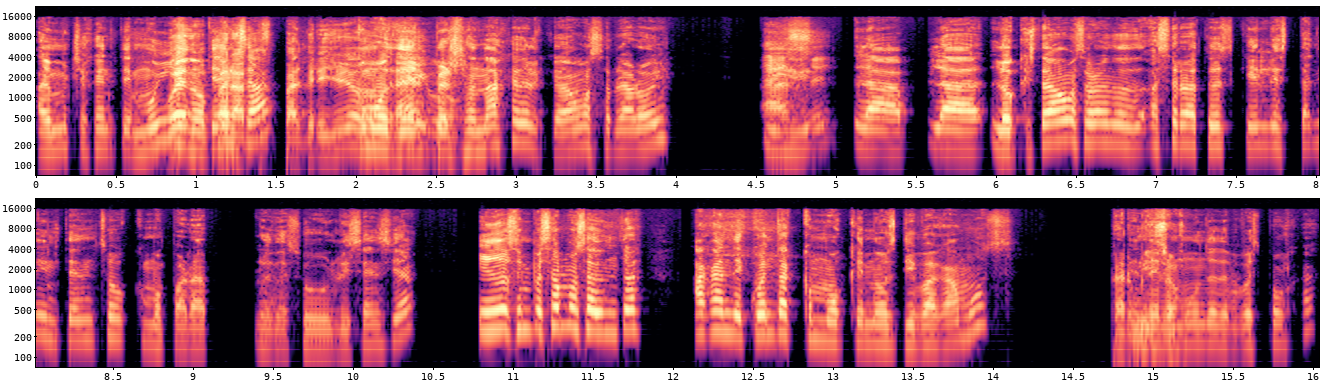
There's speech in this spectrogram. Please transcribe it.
Hay mucha gente muy Bueno, intensa, para, para el brillo yo como lo del personaje del que vamos a hablar hoy. Ah, y ¿sí? la, la, lo que estábamos hablando hace rato es que él es tan intenso como para lo de su licencia. Y nos empezamos a adentrar. Hagan de cuenta como que nos divagamos Permiso. en el mundo de Bob Esponja.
